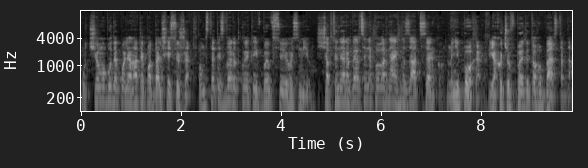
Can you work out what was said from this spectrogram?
У чому буде полягати подальший сюжет? Помститись виродку, який вбив всю його сім'ю. Щоб ти не робив, це не поверне їх назад, синку. Мені похер. Я хочу вбити того бестерда.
